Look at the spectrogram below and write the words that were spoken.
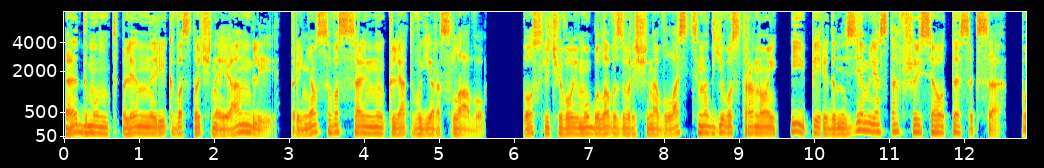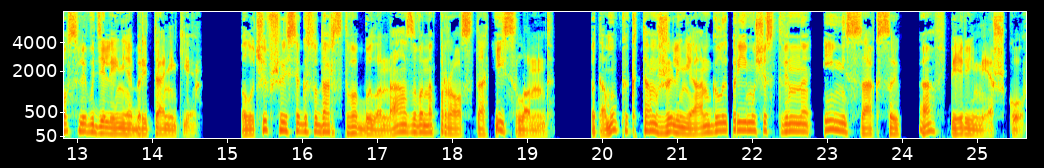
Эдмунд, пленный Рик Восточной Англии, принес вассальную клятву Ярославу, после чего ему была возвращена власть над его страной и переданы земли, оставшиеся от Эссекса, после выделения Британики. Получившееся государство было названо просто Исланд, потому как там жили не англы преимущественно и не саксы, а вперемешку.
